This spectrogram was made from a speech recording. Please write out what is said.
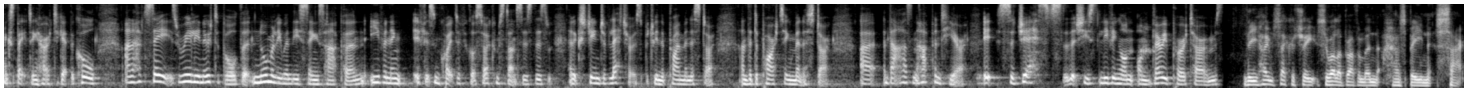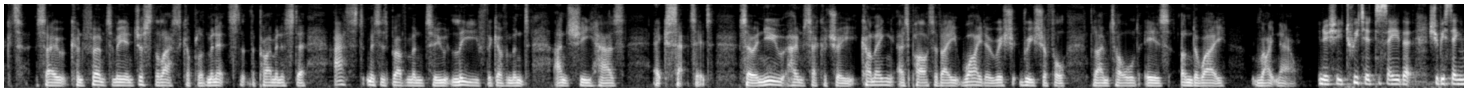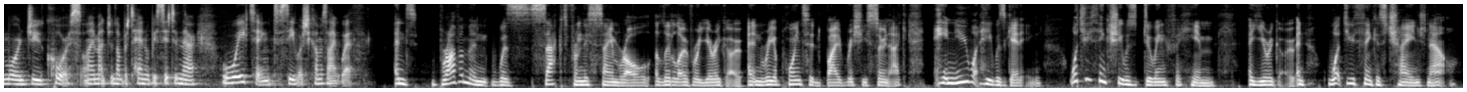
expecting her to get the call. And I have to say, it's really notable that normally when these things happen, even in, if it's in quite difficult circumstances, there's an exchange of letters between the Prime Minister and the departing Minister. Uh, and that hasn't happened here. It suggests that she's leaving on, on very poor terms. The Home Secretary, Suella Braverman, has been sacked. So, confirmed to me in just the last couple of minutes that the Prime Minister asked Mrs. Braverman to leave the government and she has accepted. So, a new Home Secretary coming as part of a wider reshuffle that I'm told is underway right now. You know, she tweeted to say that she'll be saying more in due course. And I imagine number 10 will be sitting there waiting to see what she comes out with. And Braverman was sacked from this same role a little over a year ago and reappointed by Rishi Sunak. He knew what he was getting. What do you think she was doing for him a year ago? And what do you think has changed now?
